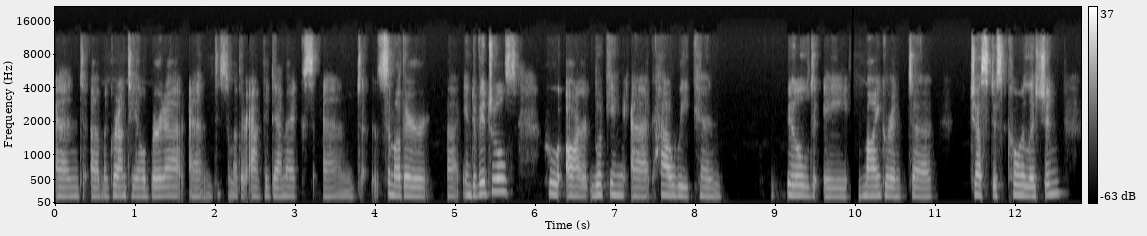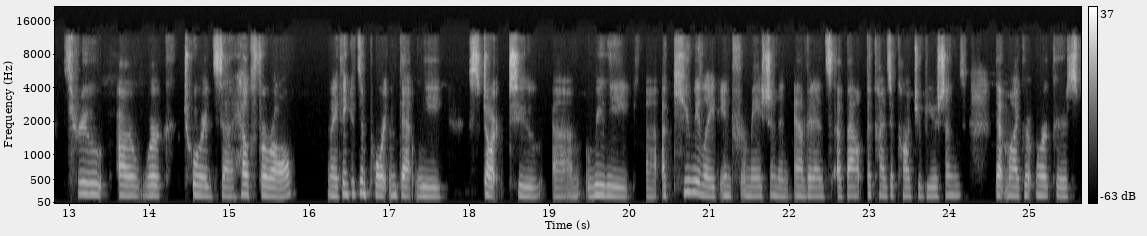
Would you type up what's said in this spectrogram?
and uh, Migrante Alberta and some other academics and some other uh, individuals who are looking at how we can build a migrant uh, justice coalition through our work towards uh, health for all. And I think it's important that we start to um, really uh, accumulate information and evidence about the kinds of contributions that migrant workers,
